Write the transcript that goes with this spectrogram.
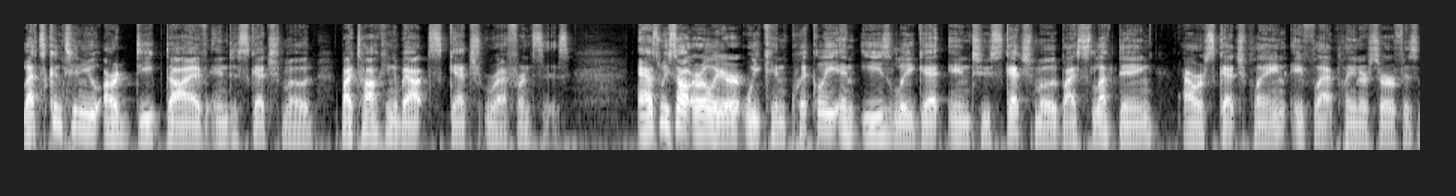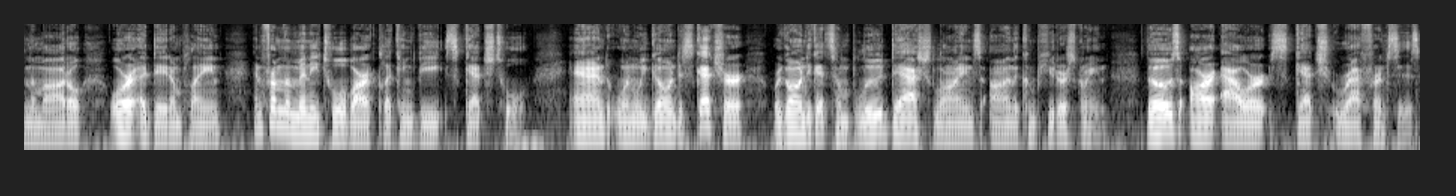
Let's continue our deep dive into sketch mode by talking about sketch references. As we saw earlier, we can quickly and easily get into sketch mode by selecting our sketch plane, a flat planar surface in the model, or a datum plane, and from the mini toolbar clicking the sketch tool. And when we go into Sketcher, we're going to get some blue dashed lines on the computer screen. Those are our sketch references.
